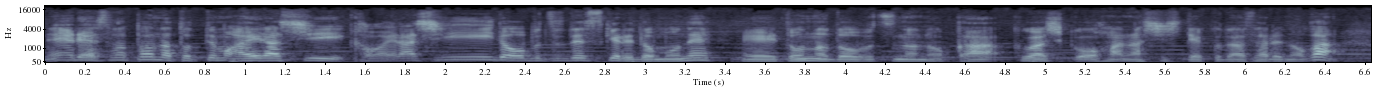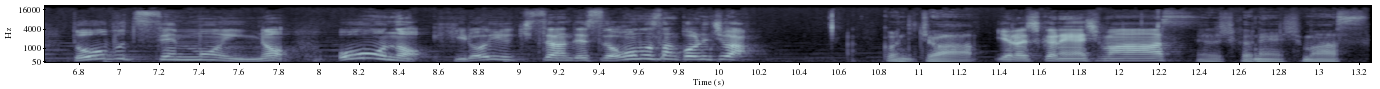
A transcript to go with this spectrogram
ね、レッサーパンダとっても愛らしい可愛らしい動物ですけれどもね、えー、どんな動物なのか詳しくお話ししてくださるのが動物専門員の大野博之さんです。大野さんこんにちは。こんにちは。よろしくお願いします。よろしくお願いします。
